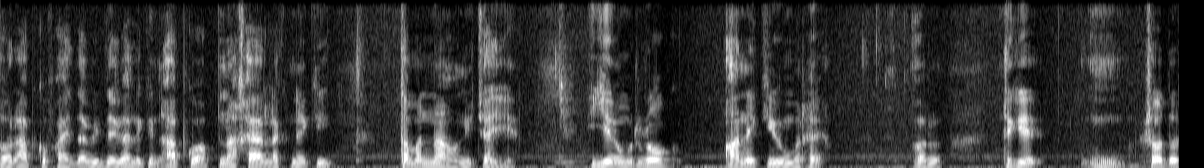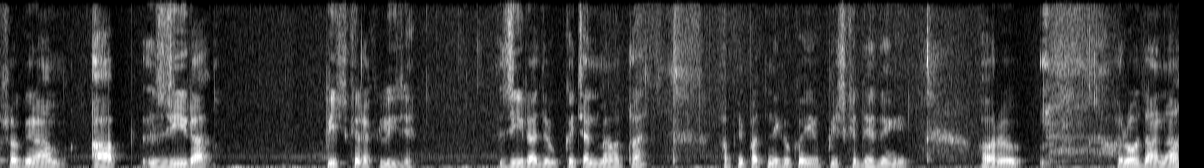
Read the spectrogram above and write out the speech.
और आपको फ़ायदा भी देगा, लेकिन आपको अपना ख्याल रखने की तमन्ना होनी चाहिए। ये उम्र रोग आने की उम्र है और देखिए सौ दो सौ ग्राम आप ज़ीरा पीस के रख लीजिए। ज़ीरा जो किचन में होता है, अपनी पत्नी को कहिए, पीस के दे देंगी। और रोज़ाना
